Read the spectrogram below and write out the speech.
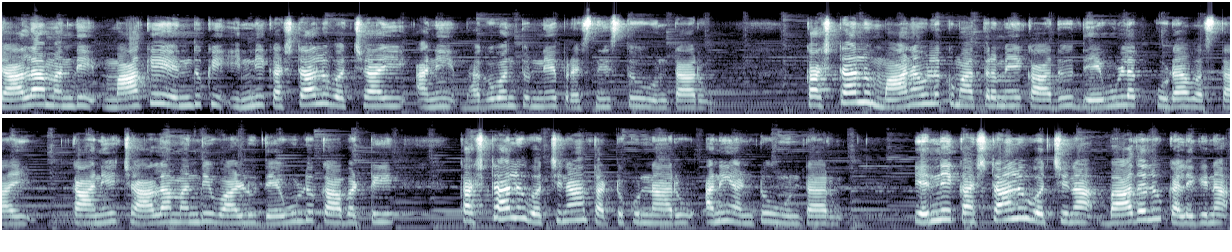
చాలామంది మాకే ఎందుకు ఇన్ని కష్టాలు వచ్చాయి అని భగవంతుణ్ణే ప్రశ్నిస్తూ ఉంటారు. కష్టాలు మానవులకు మాత్రమే కాదు దేవుళ్ళకు కూడా వస్తాయి. కానీ చాలామంది వాళ్ళు దేవుళ్ళు కాబట్టి కష్టాలు వచ్చినా తట్టుకున్నారు అని అంటూ ఉంటారు. ఎన్ని కష్టాలు వచ్చినా బాధలు కలిగిన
